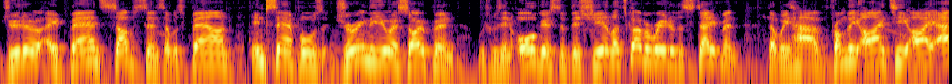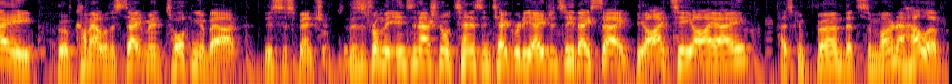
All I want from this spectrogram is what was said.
due to a banned substance that was found in samples during the US Open, which was in August of this year. Let's go have a read of the statement that we have from the ITIA, who have come out with a statement talking about this suspension. So, this is from the International Tennis Integrity Agency. They say the ITIA has confirmed that Simona Halep,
